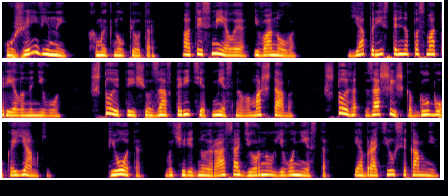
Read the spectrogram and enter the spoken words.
Уже вины? хмыкнул Петр. А ты смелая, Иванова. Я пристально посмотрела на него. Что это еще за авторитет местного масштаба? Что за шишка в глубокой ямке? Петр в очередной раз одернул его Нестор и обратился ко мне.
